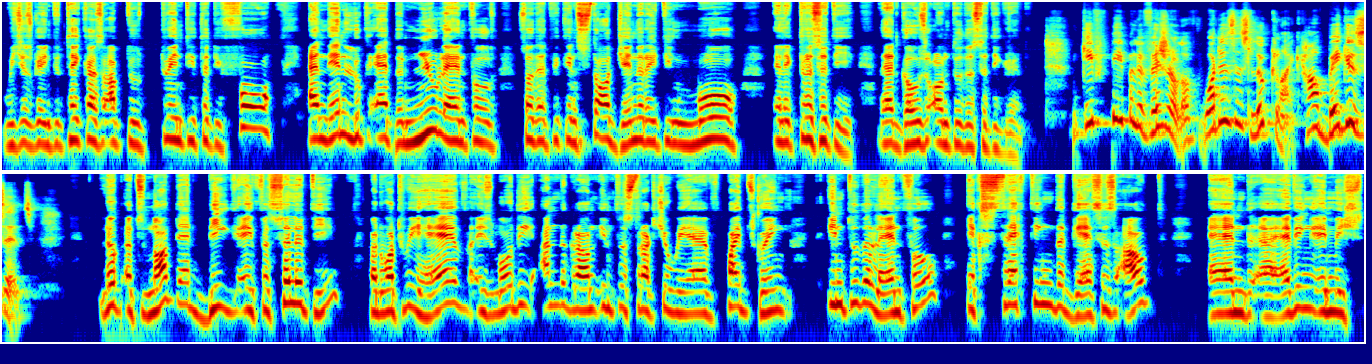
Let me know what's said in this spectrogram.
which is going to take us up to 2034, and then look at the new landfill so that we can start generating more electricity that goes onto the city grid. Give people a visual of what does this look like? How big is it? Look, it's not that big a facility, but what we have is more the underground infrastructure. We have pipes going into the landfill, extracting the gases out and uh, having a mach-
